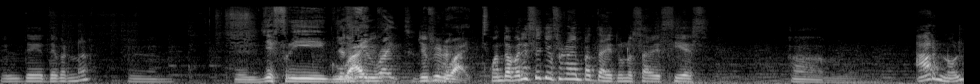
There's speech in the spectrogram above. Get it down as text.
El de, de Bernard? Eh, El Jeffrey Jeffrey Wright. Wright. Jeffrey Wright. Wright. Cuando aparece Jeffrey Wright en pantalla, tú no sabes si es. um, Arnold,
